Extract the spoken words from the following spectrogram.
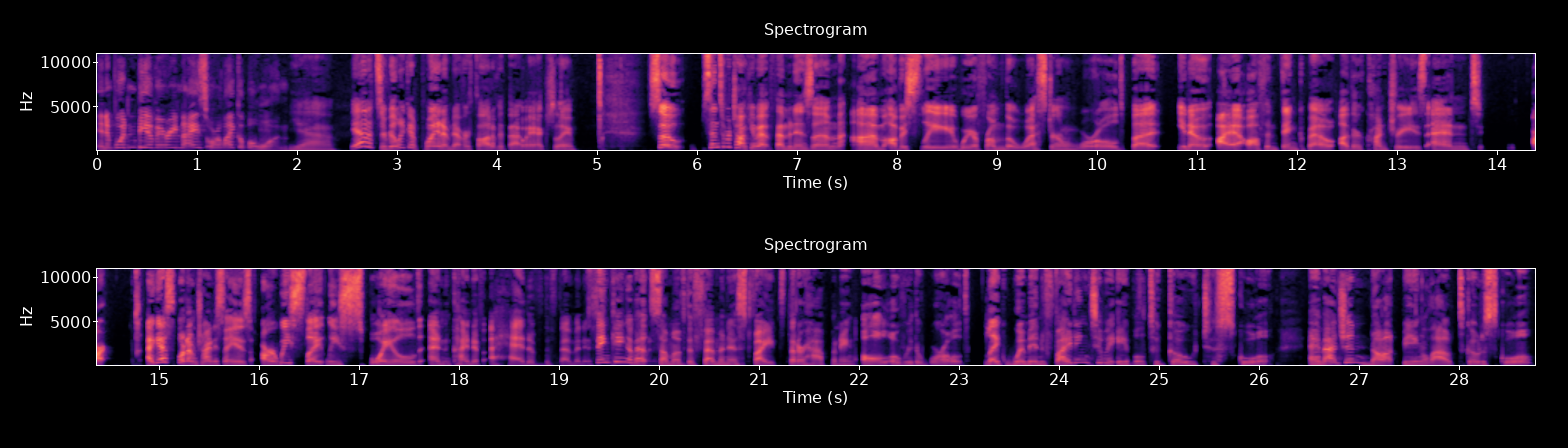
And it wouldn't be a very nice or likable one. Yeah. Yeah, that's a really good point. I've never thought of it that way, actually. So, since we're talking about feminism, um, obviously we're from the Western world, but you know, I often think about other countries, and I guess what I'm trying to say is, are we slightly spoiled and kind of ahead of the feminist? Thinking about some of the feminist fights that are happening all over the world, like women fighting to be able to go to school. Imagine not being allowed to go to school.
